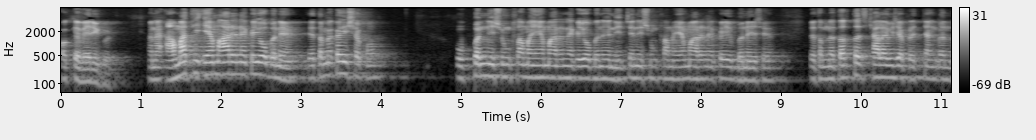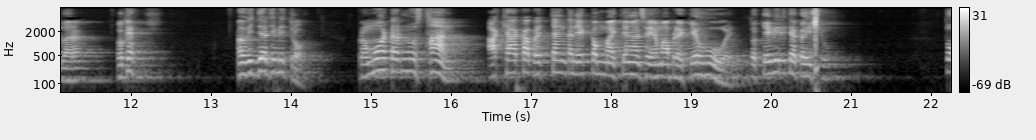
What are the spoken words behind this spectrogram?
ઓકે વેરી ગુડ અને આમાંથી એમ આરએને કયો બને? એ તમે કહી શકો. ઉપરની શૃંખલામાં એમ આર એને કયો બને? નીચેની શૃંખલામાં એમ આરએને કયો બને છે? એ તમને તરત જ ખ્યાલ આવી જાય પ્રત્યાંકન દ્વારા. ઓકે હવે વિદ્યાર્થી મિત્રો પ્રમોટરનું સ્થાન આખા આખા પ્રત્યાંકન એકમમાં ક્યાં છે એમ આપણે કહેવું હોય તો કેવી રીતે કહીશું? તો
